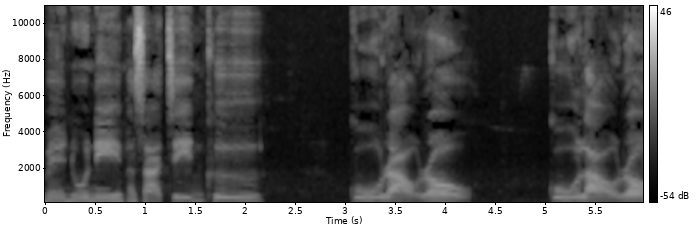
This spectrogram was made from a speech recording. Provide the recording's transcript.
เมนูนี้ภาษาจีนคือ กูเหล่าโร่กูเหล่าโร่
